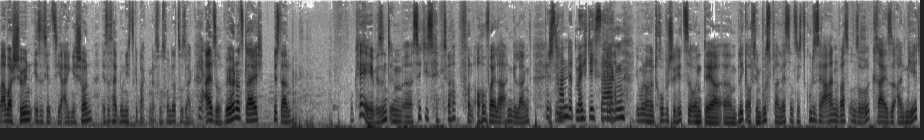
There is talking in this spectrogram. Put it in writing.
Aber schön ist es jetzt hier eigentlich schon. Es ist halt nur nichts gebacken, das muss man dazu sagen. Ja. Also, wir hören uns gleich. Bis dann. Okay, wir sind im äh, City Center von Auweiler angelangt. Gestrandet, im, möchte ich sagen. Ja, immer noch eine tropische Hitze und der ähm, Blick auf den Busplan lässt uns nichts Gutes erahnen, was unsere Rückreise angeht.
